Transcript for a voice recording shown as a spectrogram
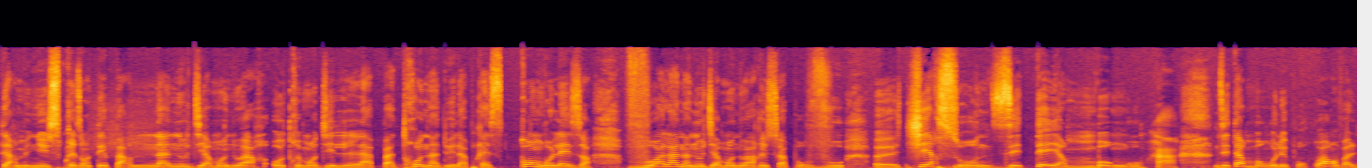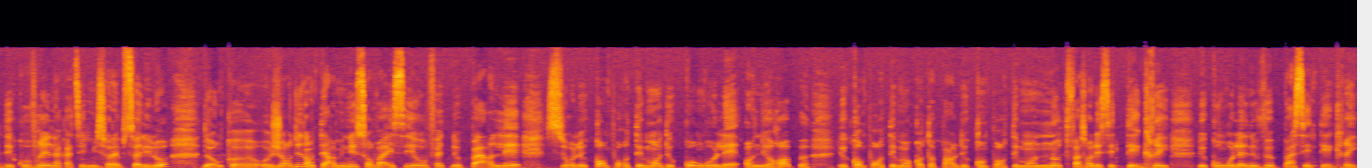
Terminus présenté par Nanou Diamant Noir, autrement dit la patronne de la presse congolaise. Voilà Nanou Diamant Noir et ça pour vous. Euh, Tierson, Zete Mbongo. Ah, Zete Mbongo, le pourquoi, on va le découvrir dans cette émission Donc euh, aujourd'hui dans Terminus, on va essayer au fait de parler sur le comportement de Congolais en Europe. Le comportement, quand on parle de comportement, notre façon de s'intégrer les Congolais ne veulent pas s'intégrer.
